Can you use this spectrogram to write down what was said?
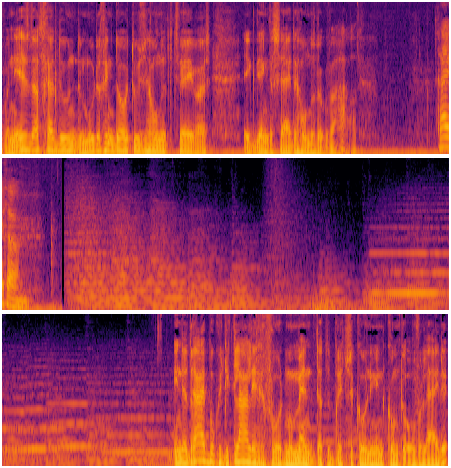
wanneer ze dat gaat doen, de moeder ging dood toen ze 102 was. Ik denk dat zij de 100 ook wel haalt. Ga je gang. In de draaiboeken die klaar liggen voor het moment dat de Britse koningin komt te overlijden,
